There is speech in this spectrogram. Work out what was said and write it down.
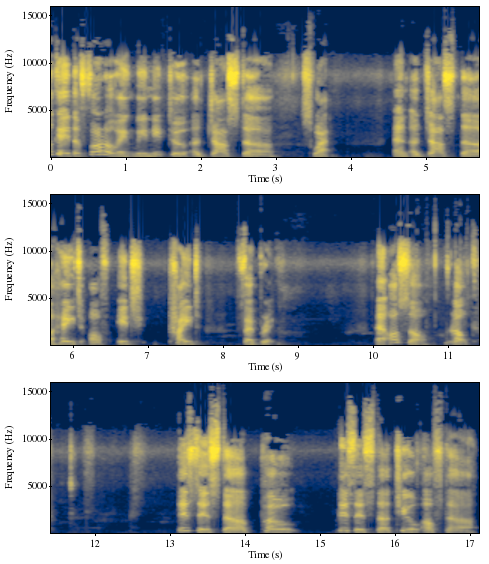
Okay, the following, we need to adjust the sweat and adjust the height of each tight fabric. And also, look, this is the pole, this is the tube of the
